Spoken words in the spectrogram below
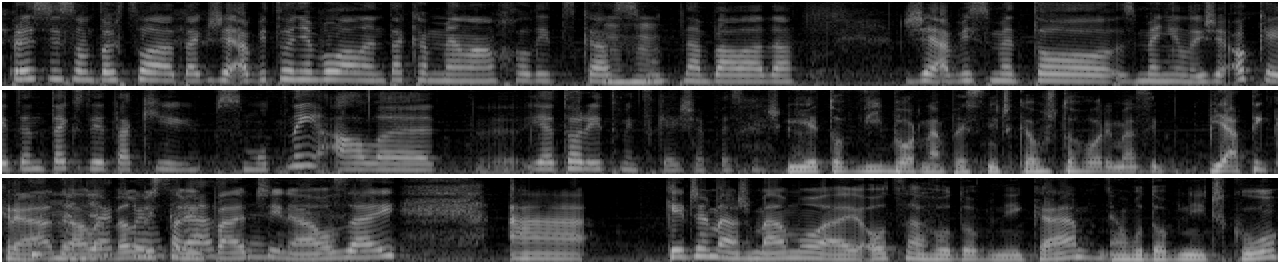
presne som to chcela, takže aby to nebola len taká melancholická, Mhm. smutná balada, že aby sme to zmenili, že OK, ten text je taký smutný, ale je to rytmickejšia pesnička. Je to výborná pesnička, už to hovorím asi piatýkrát, ale veľmi sa mi páči naozaj. A keďže máš mamu aj oca hudobníka a hudobníčku,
